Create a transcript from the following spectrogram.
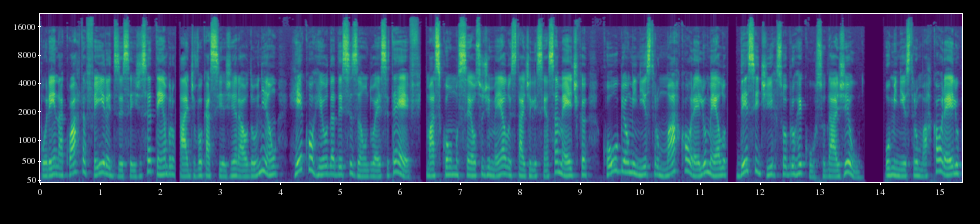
Porém, na quarta-feira, 16 de setembro, a Advocacia Geral da União recorreu da decisão do STF. Mas como Celso de Mello está de licença médica, coube ao ministro Marco Aurélio Mello decidir sobre o recurso da AGU. O ministro Marco Aurélio,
